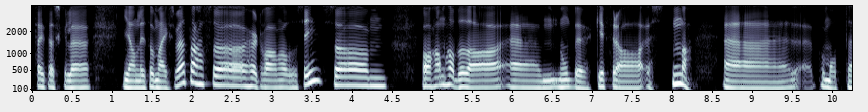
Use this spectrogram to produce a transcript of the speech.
tenkte jeg skulle gi han litt oppmerksomhet. da, Så hørte hva han hadde å si. Så, mm, og han hadde da eh, noen bøker fra Østen, da. Eh, på en måte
